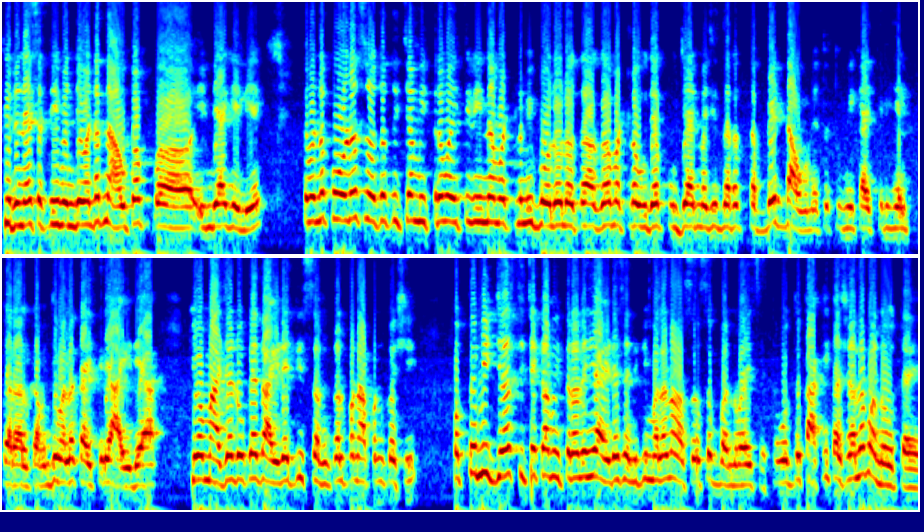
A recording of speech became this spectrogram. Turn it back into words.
फिरण्यासाठी म्हणजे म्हणतात ना आउट ऑफ इंडिया गेली आहे तर म्हटलं कोणच नव्हतं तिच्या मित्रमैत्रिणींना म्हटलं मी बोलवलं होतं अगं म्हटलं उद्या पूजा आहे माझी जरा तब्येत डाऊन आहे तर तुम्ही काहीतरी हेल्प कराल का? म्हणजे मला काहीतरी आयडिया किंवा माझ्या डोक्यात आयडियाची संकल्पना आपण कशी फक्त मी जस्ट तिच्या एका मित्राला ही आयडिया सांगितली की मला ना असं असं बनवायचं आहे तर बोलतो काकी कशाला बनवताय?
